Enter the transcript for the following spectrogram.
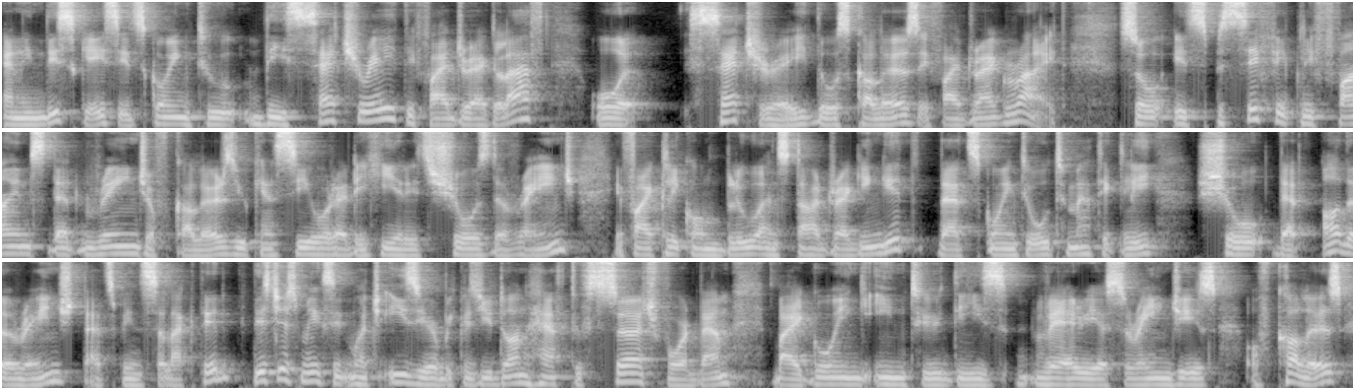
and in this case, it's going to desaturate if I drag left or saturate those colors if I drag right. So it specifically finds that range of colors. You can see already here it shows the range. If I click on blue and start dragging it, that's going to automatically show that other range that's been selected. This just makes it much easier because you don't have to search for them by going into these various ranges of colors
